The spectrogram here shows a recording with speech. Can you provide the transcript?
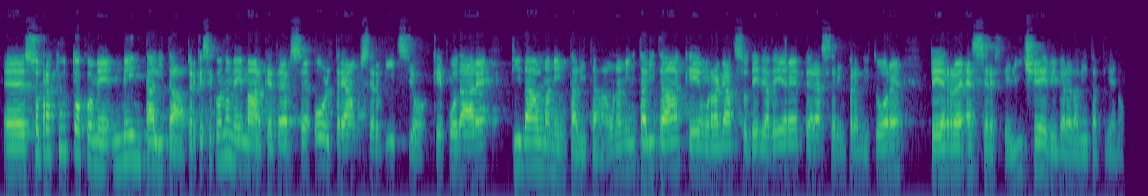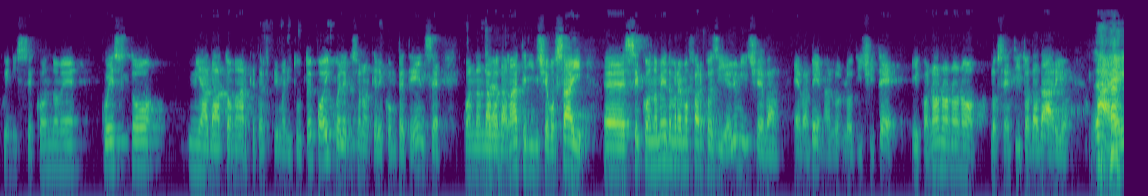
eh, soprattutto come mentalità, perché secondo me Marketers, oltre a un servizio che può dare, ti dà una mentalità, una mentalità che un ragazzo deve avere per essere imprenditore, per essere felice e vivere la vita pieno. Quindi secondo me questo mi ha dato marketers prima di tutto e poi quelle che sono anche le competenze. Quando andavo certo. da Matte gli dicevo, sai, eh, secondo me dovremmo fare così e lui mi diceva, eh vabbè, ma lo, lo dici te. E dico, no, no, no, no, l'ho sentito da Dario. Ah, e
